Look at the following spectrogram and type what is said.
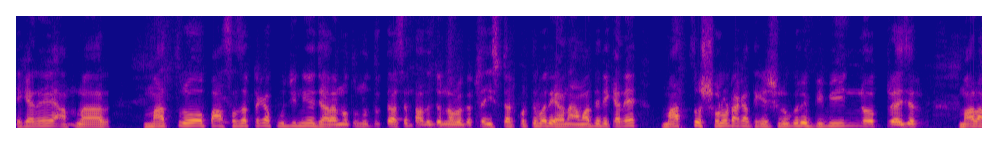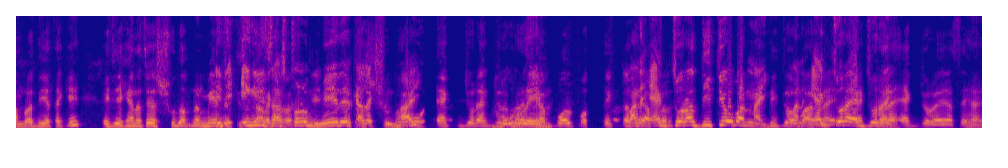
এখানে আপনার মাত্র পাঁচ হাজার টাকা পুঁজি নিয়ে যারা নতুন উদ্যোক্তা আছেন তাদের জন্য আমরা ব্যবসা স্টার্ট করতে পারি। এখন আমাদের এখানে মাত্র ষোলো টাকা থেকে শুরু করে বিভিন্ন প্রাইজের মাল আমরা দিয়ে থাকি। এই যে এখানে হচ্ছে শুধু আপনার মেয়েদের এগুলি জাস্ট হলো মেয়েদের কালেকশন ভাই। একজোড়া এক জোড়া এক জোড়া করে স্যাম্পল প্রত্যেকটা মানে এক জোড়া দ্বিতীয়বার নাই। দ্বিতীয়বার একজোড়া এক নাই, জোড়া এক জোড়াই এক জোড়াই আছে। হ্যাঁ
